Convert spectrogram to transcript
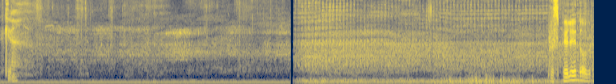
Таке. Розпилює добре.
